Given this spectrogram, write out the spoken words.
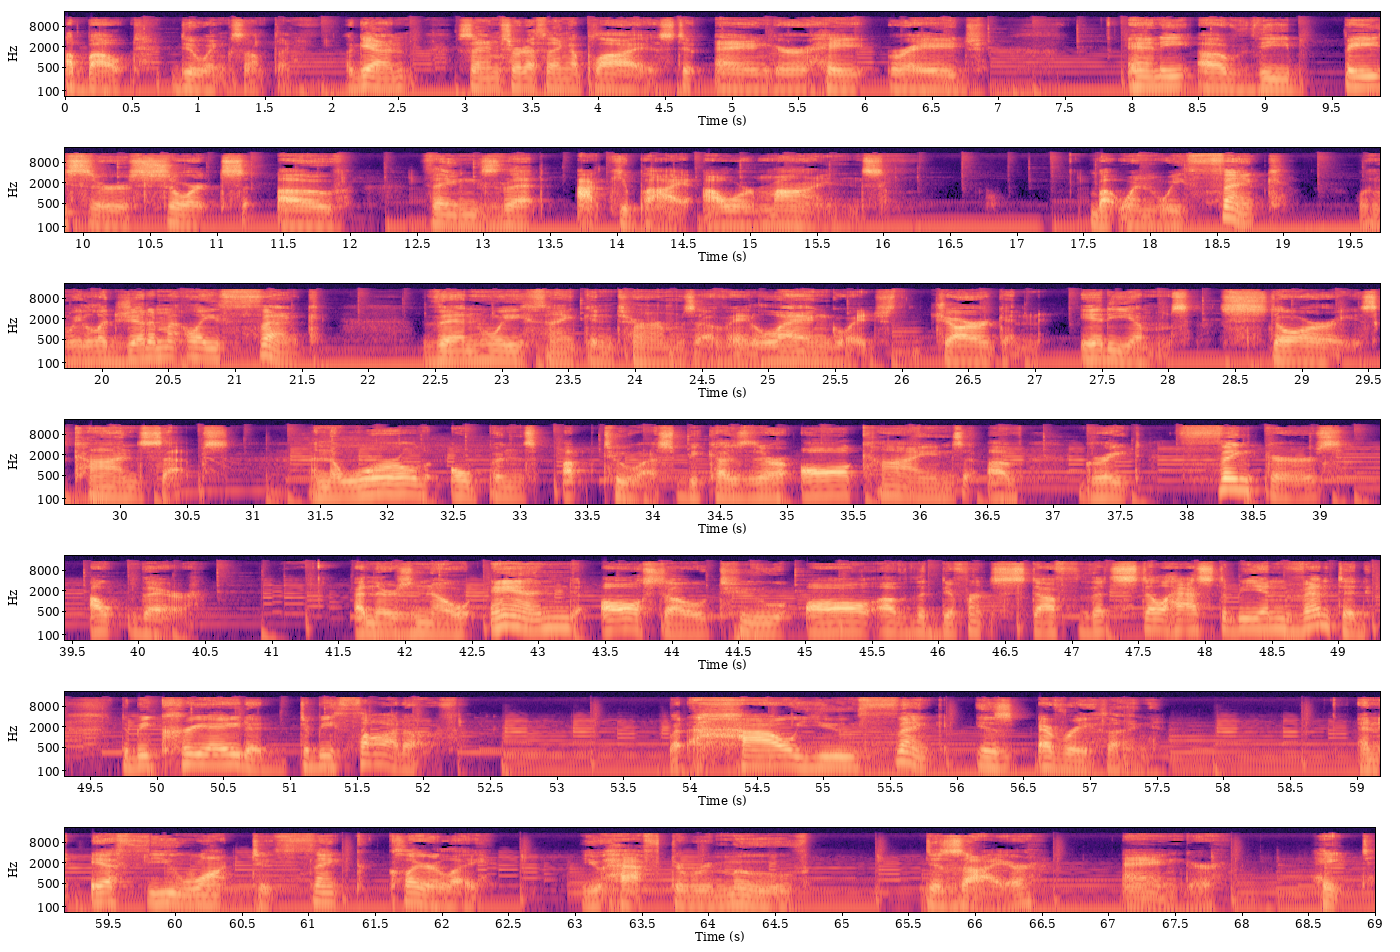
about doing something. Again, same sort of thing applies to anger, hate, rage, any of the baser sorts of things that occupy our minds. But when we think, when we legitimately think, then we think in terms of a language, jargon, idioms, stories, concepts. And the world opens up to us because there are all kinds of great thinkers out there. And there's no end also to all of the different stuff that still has to be invented, to be created, to be thought of. But how you think is everything. And if you want to think clearly, you have to remove desire, anger, hate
